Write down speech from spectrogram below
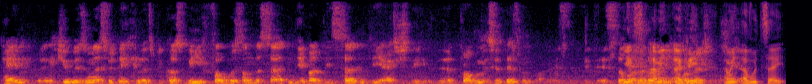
paint QBism as ridiculous because we focus on the certainty, but the certainty actually the problem is a different one. It's, it, it's the Yes, one I mean, I agree. I mean, I would say,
